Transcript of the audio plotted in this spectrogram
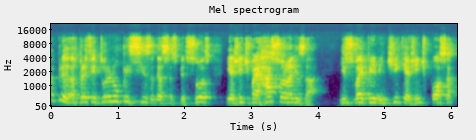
a prefeitura não precisa dessas pessoas e a gente vai racionalizar. Isso vai permitir que a gente possa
